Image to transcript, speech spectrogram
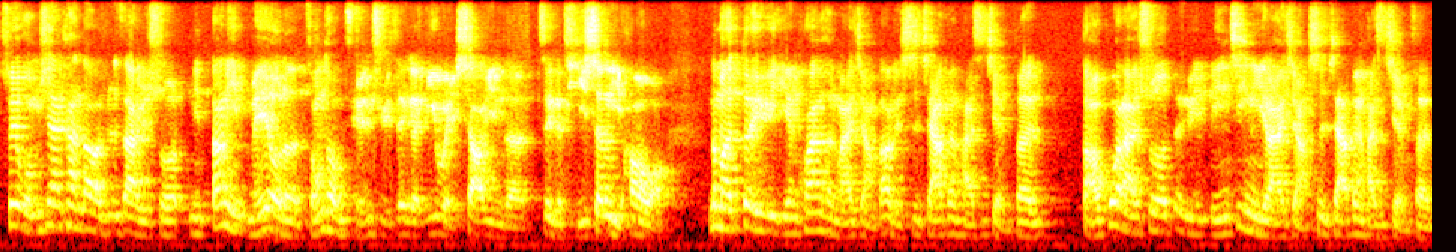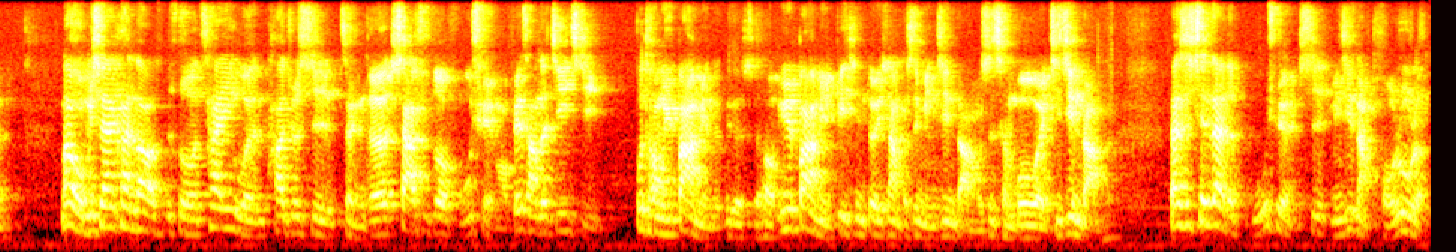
所以我们现在看到的就是在于说，你当你没有了总统选举这个一尾效应的这个提升以后哦，那么对于严宽恒来讲，到底是加分还是减分？倒过来说，对于林静怡来讲是加分还是减分？那我们现在看到是说，蔡英文他就是整个下去做浮选哦，非常的积极，不同于罢免的这个时候，因为罢免毕竟对象不是民进党，是陈柏伟激进党，但是现在的补选是民进党投入了，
